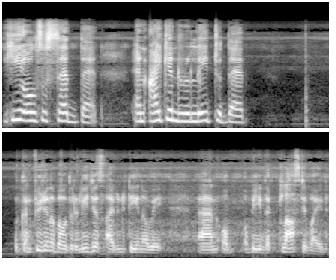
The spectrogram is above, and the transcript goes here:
he also said that and i can relate to that. Confusion about religious identity in a way and or, or be the class divide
